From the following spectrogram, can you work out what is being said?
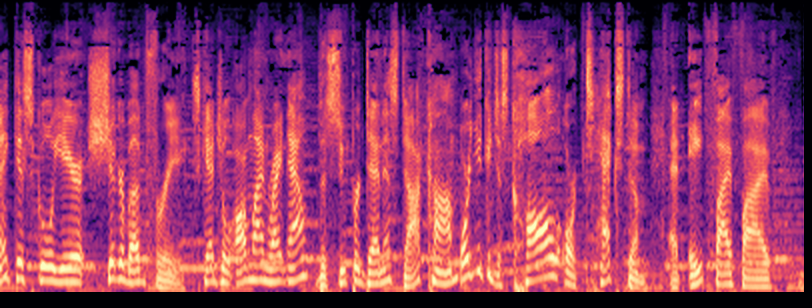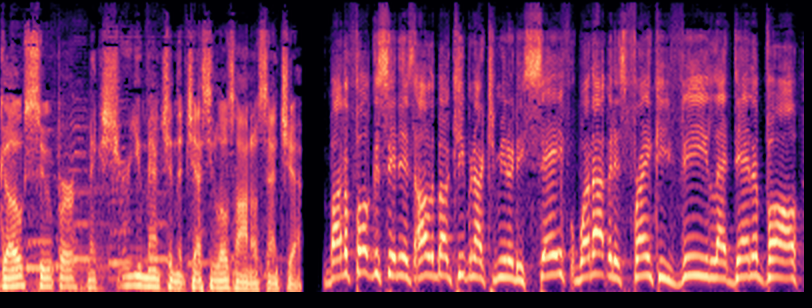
Make this school year sugarbug free. Schedule online right now, thesuperdentist.com, or you can just call or text them at 855 GO SUPER. Make sure you mention that Jesse Lozano sent you. Bottle Focusing is all about keeping our community safe. What up? It is Frankie V. Let Dan and Paul,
